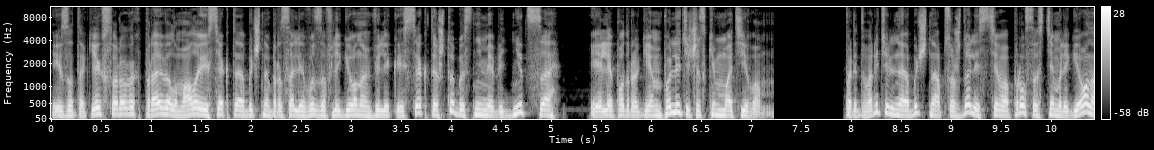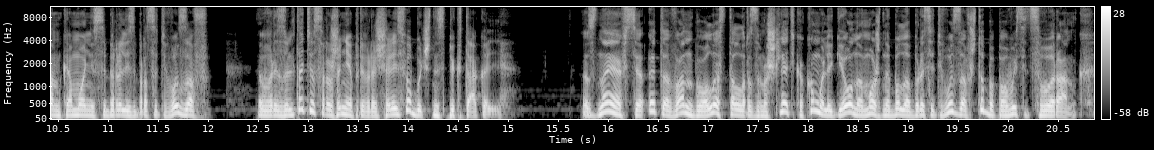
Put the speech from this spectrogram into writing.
Из-за таких суровых правил малые секты обычно бросали вызов легионам Великой Секты, чтобы с ними объединиться, или по другим политическим мотивам. Предварительно обычно обсуждались все вопросы с тем легионом, кому они собирались бросать вызов. В результате сражения превращались в обычный спектакль. Зная всё это, Ван Буэлэ стал размышлять, какому легиону можно было бросить вызов, чтобы повысить свой ранг.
